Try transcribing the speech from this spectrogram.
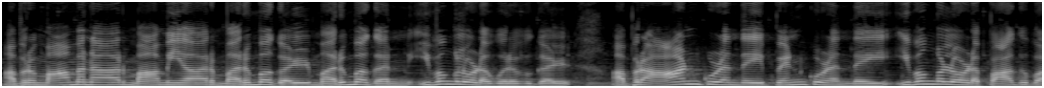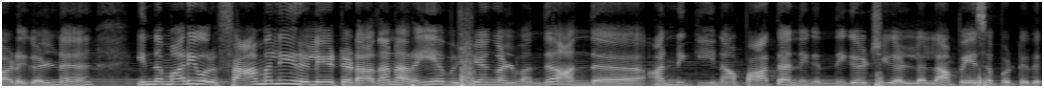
அப்புறம் மாமனார் மாமியார் மருமகள் மருமகன் இவங்களோட உறவுகள் அப்புறம் ஆண் குழந்தை பெண் குழந்தை இவங்களோட பாகுபாடுகள்னு இந்த மாதிரி ஒரு ஃபேமிலி ரிலேட்டடாக தான் நிறைய விஷயங்கள் வந்து அந்த அன்னைக்கு நான் பார்த்த நிக நிகழ்ச்சிகள்லாம் பேசப்பட்டது.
